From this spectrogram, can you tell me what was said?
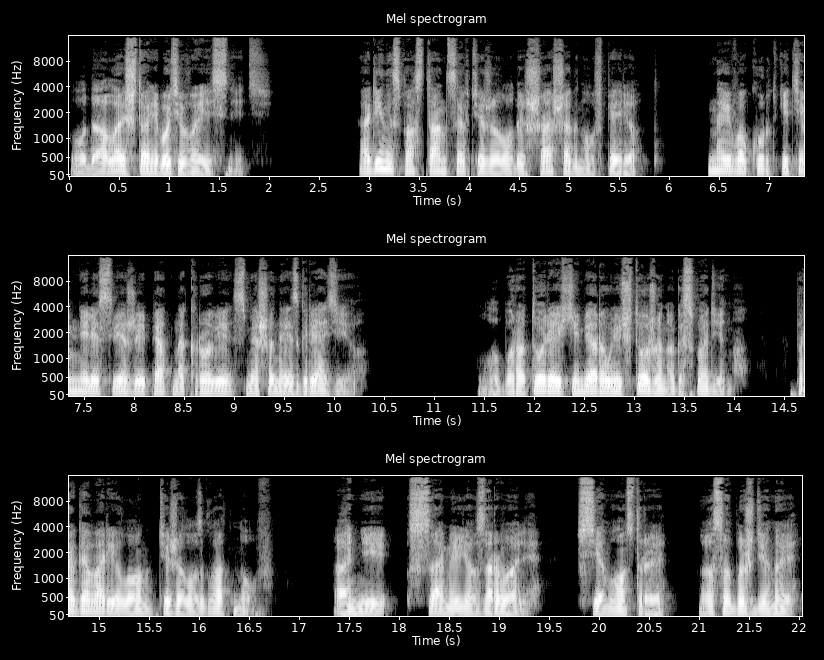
«Удалось что-нибудь выяснить?» Один из повстанцев, тяжело дыша, шагнул вперед. На его куртке темнели свежие пятна крови, смешанные с грязью. «Лаборатория Химера уничтожена, господин», — проговорил он, тяжело сглотнув. «Они сами ее взорвали. Все монстры освобождены».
